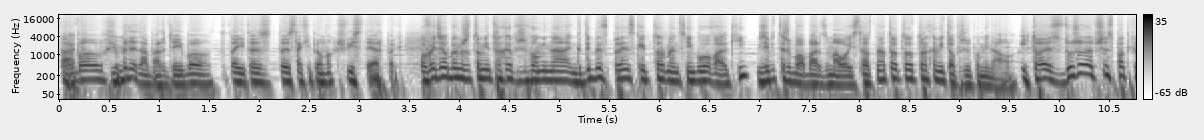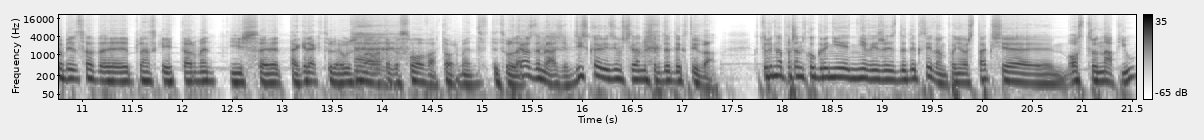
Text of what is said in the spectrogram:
Tak. albo hybryda bardziej, bo tutaj to jest, to jest taki pełnokrwisty RPG. Powiedziałbym, że to mi trochę przypomina, gdyby w Planescape Torment nie było walki, gdzie też była bardzo mało istotna, to, to trochę mi to przypominało. I to jest dużo lepszy spadkobierca e, Planescape Torment niż e, ta gra, która używała tego słowa Torment w W tytule. każdym razie, w Disco Elysium wcielamy się w detektywa, który na początku gry nie, nie wie, że jest detektywem, ponieważ tak się ostro napił,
